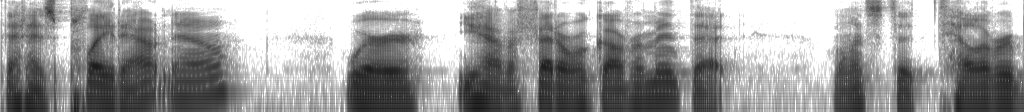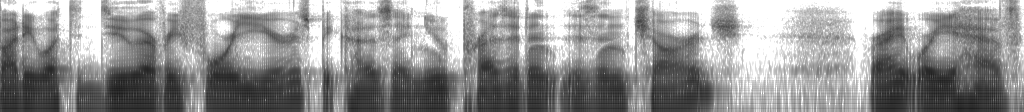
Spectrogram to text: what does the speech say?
that has played out now, where you have a federal government that wants to tell everybody what to do every four years because a new president is in charge? right? Where you have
